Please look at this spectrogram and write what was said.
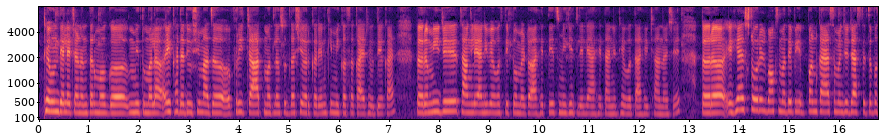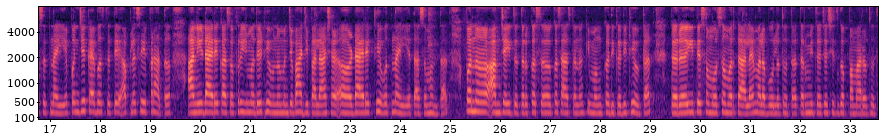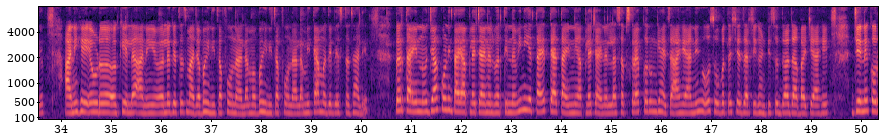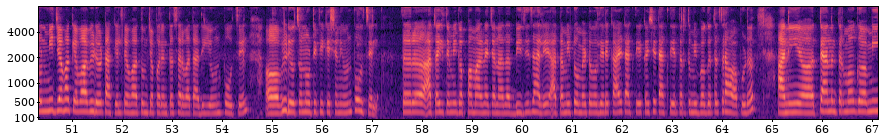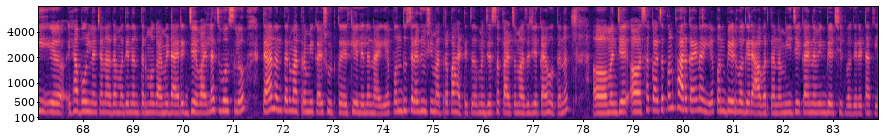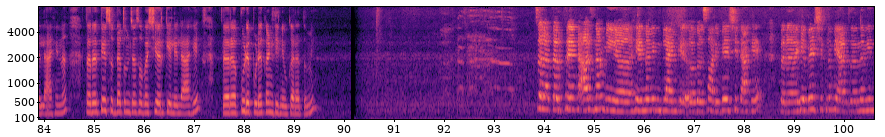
ठेवून दिल्याच्यानंतर मग मी तुम्हाला एखाद्या दिवशी माझं फ्रीजच्या आतमधलं सुद्धा शेअर करेन की मी कसं काय ठेवते काय. तर मी जे चांगले आणि व्यवस्थित टोमॅटो आहेत तेच मी घेतलेले आहेत आणि ठेवत आहे छान असे. तर ह्या स्टोरेज बॉक्समध्ये पण काय असं म्हणजे जास्तीचं बसत नाही आहे पण जे काय बसतं ते आपलं सेफ राहतं आणि डायरेक्ट असं फ्रीजमध्ये ठेवणं म्हणजे भाजीपाला अशा डायरेक्ट ठेवत नाही आहेत असं म्हणतात. पण आमच्या इथं तर कसं कसं असतं ना की मग कधी कधी ठेवतात. तर इथे इथे समोर समर्थ आलाय मला बोलत होता तर मी त्याच्याशीच गप्पा मारत होते. आणि हे एवढं केलं आणि लगेचच माझ्या बहिणीचा फोन आला. मग बहिणीचा फोन आला. मी त्यामध्ये व्यस्त झाले. तर ताईंनो ज्या कोणी ताई आपल्या चॅनलवरती नवीन येत आहेत त्या ताईंनी आपल्या चॅनलला सबस्क्राईब करून घ्यायचं आहे आणि हो सोबतच शेजारची घंटीसुद्धा दाबायची आहे. जेणेकरून मी जेव्हा केव्हा व्हिडिओ टाकेल तेव्हा तुमच्यापर्यंत सर्वात आधी येऊन पोहोचेल. व्हिडिओचं नोटिफिकेशन येऊन पोहोचेल. तर आता इथे मी गप्पा मारण्याच्या नादात बिझी झाले. आता मी टोमॅटो वगैरे काय टाकते कसे टाकते तर तुम्ही बघतच राहा पुढं. आणि त्यानंतर मग मी ह्या बोलण्याच्या नादामध्ये नंतर मग आम्ही डायरेक्ट जेवायलाच बसलो. त्यानंतर मात्र मी काय शूट क केलेलं नाही आहे पण दुसऱ्या दिवशी मात्र पहाटेचं म्हणजे सकाळचं माझं जे काय होतं ना म्हणजे सकाळचं पण फार काय नाही आहे पण बेड वगैरे आवरताना मी जे काय नवीन बेडशीट वगैरे टाकलेलं आहे ना तर ते सुद्धा तुमच्यासोबत शेअर केलेलं आहे. तर पुढे पुढे कंटिन्यू करा तुम्ही. चला तर फ्रेंड आज ना मी हे नवीन ब्लँकेट सॉरी बेडशीट आहे. तर हे बेडशीट मी आज नवीन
